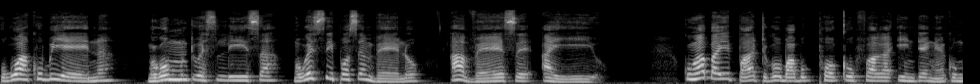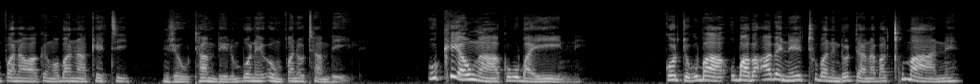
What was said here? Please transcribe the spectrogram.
ukwakho ubuyena ngokomuntu wesilisa ngokwesipho semvelo avese ayiyo. Kungaba ibhadi kobaba ukuphoqa ukufaka into engekho umfana wakhe ngoba nakhe ethi nje uthambile umbone ungumfana othambile. Ukhiya ungakho kuba yini? Kodwa kuba ubaba abe nethuba nendodana baxhumane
